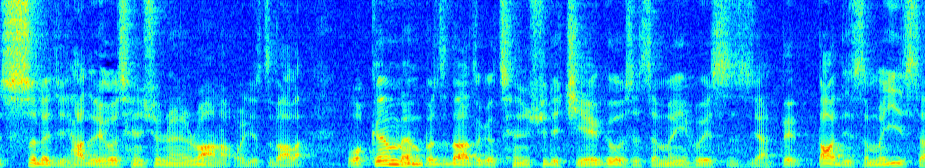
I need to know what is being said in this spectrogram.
试了几下子以后，程序乱了，我就知道了。我根本不知道这个程序的结构是怎么一回事，是这样对，到底什么意思？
